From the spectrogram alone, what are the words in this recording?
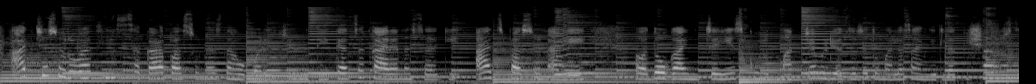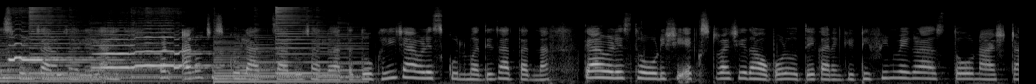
आजची सुरुवात ही सकाळपासूनच धावपळीची होती. त्याचं कारण असं की आजपासून आहे दोघांचेही स्कूल मागच्या व्हिडिओत जसं तुम्हाला सांगितलं की शिवांशचं पण स्कूल आज चालू झालं. आता दोघंही ज्यावेळेस स्कूलमध्ये जातात ना त्यावेळेस थोडीशी एक्स्ट्राची धावपळ होते. कारण की टिफिन वेगळा असतो नाश्ता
